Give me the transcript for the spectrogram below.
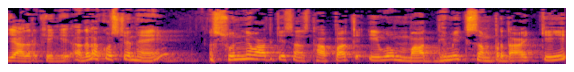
याद रखेंगे, अगला क्वेश्चन है, शून्यवाद के संस्थापक एवं माध्यमिक संप्रदाय के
